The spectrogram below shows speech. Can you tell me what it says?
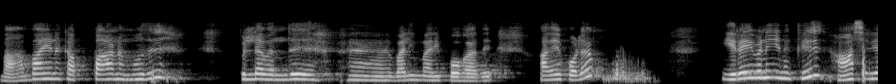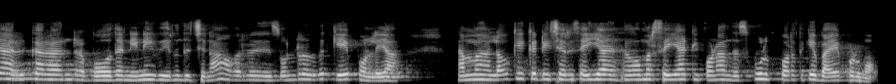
பாபா எனக்கு அப்பானும் போது பிள்ளை வந்து வழி மாறி போகாது. அதே போல இறைவனே எனக்கு ஆசிரியா இருக்காரான்ற போத நினைவு இருந்துச்சுன்னா அவர் சொல்றது கேட்போம் இல்லையா? நம்ம லௌகிக்க டீச்சர் செய்யா ஹோம்ஒர்க் செய்யாட்டி போனா அந்த ஸ்கூலுக்கு போறதுக்கே பயப்படுவோம்.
